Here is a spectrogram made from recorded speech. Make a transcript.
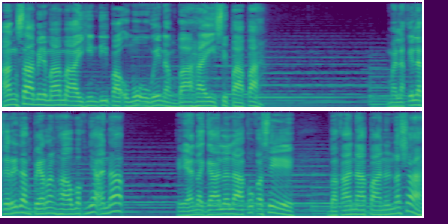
Ang sabi ni mama ay hindi pa umuuwi ng bahay si papa. Malaki-laki rin ang perang hawak niya anak. Kaya nag-aalala ako kasi baka napano na siya.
